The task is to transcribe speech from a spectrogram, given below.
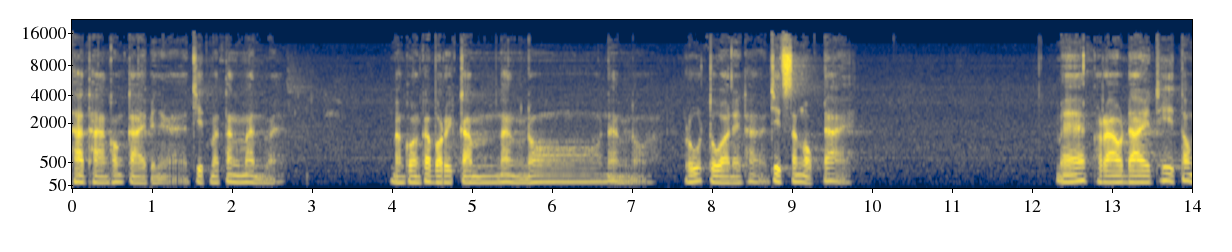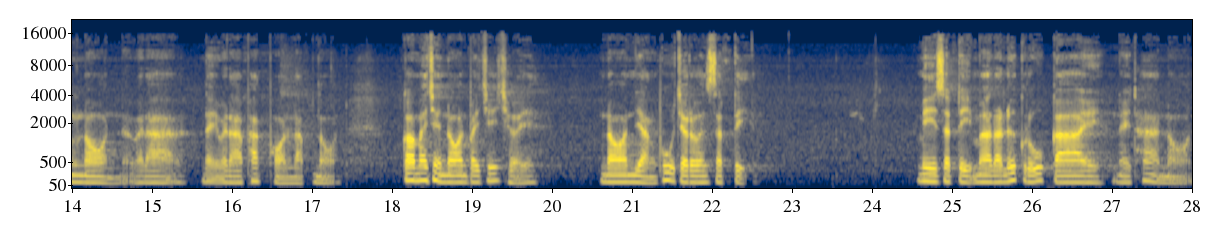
ท่าทางของกายเป็นยังไงจิตมาตั้งมั่นไว้ บางคนก็บริกรรมนั่งนอ นั่งนอ รู้ตัวในท่าจิตสงบได้ แม้คราวใดที่ต้องนอน เวลาได้เวลาพักผ่อนหลับนอน ก็ไม่ใช่นอนไปเฉยๆ นอนอย่างผู้เจริญสติ มีสติมาระลึกรู้กายในท่านอน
